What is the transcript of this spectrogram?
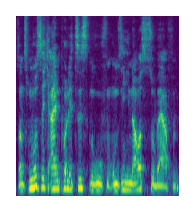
sonst muss ich einen Polizisten rufen, um Sie hinauszuwerfen.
